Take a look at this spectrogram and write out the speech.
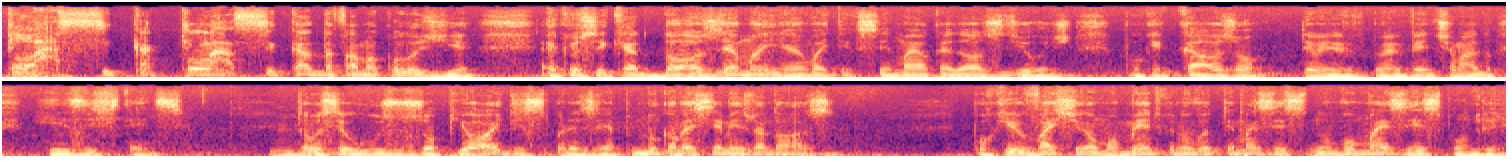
clássica, clássica da farmacologia. É que eu sei que a dose de amanhã vai ter que ser maior que a dose de hoje, porque causa tem um evento chamado resistência. Uhum. Então você usa os opioides, por exemplo, nunca vai ser a mesma dose. Porque vai chegar um momento que eu não vou ter mais não vou mais responder.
